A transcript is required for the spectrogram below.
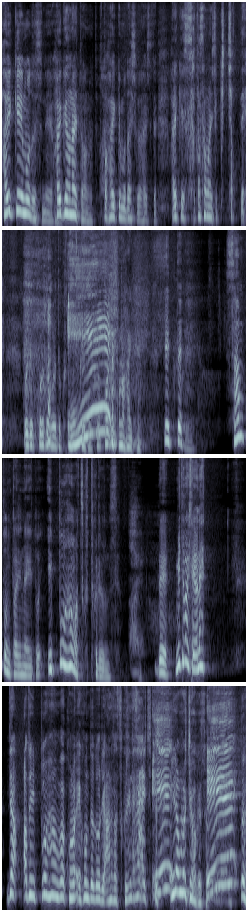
背景もですね、背景がないとダメだと。背景も出してくださいって、背景逆さまにして切っちゃって、これでこれとこれとくっつけて、えーこれでこの背景。で、言って、3分足りないと1分半は作ってくれるんですよ。はい。で、見てましたよね？じゃあ、あと1分半はこの絵コンテ通りあなた作りなさいっつって、えーいなくなっちゃうわけですよ。ええで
